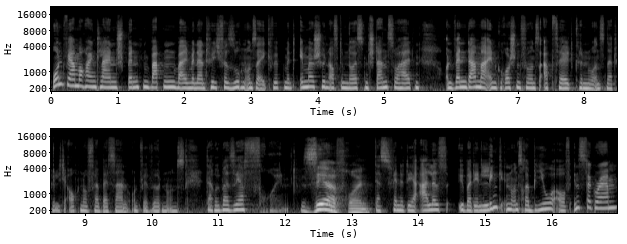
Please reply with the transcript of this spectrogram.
Und wir haben auch einen kleinen Spenden-Button, weil wir natürlich versuchen, unser Equipment immer schön auf dem neuesten Stand zu halten. Und wenn da mal ein Groschen für uns abfällt, können wir uns natürlich auch nur verbessern und wir würden uns darüber sehr freuen. Sehr freuen. Das findet ihr alles über den Link in unserer Bio auf Instagram.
